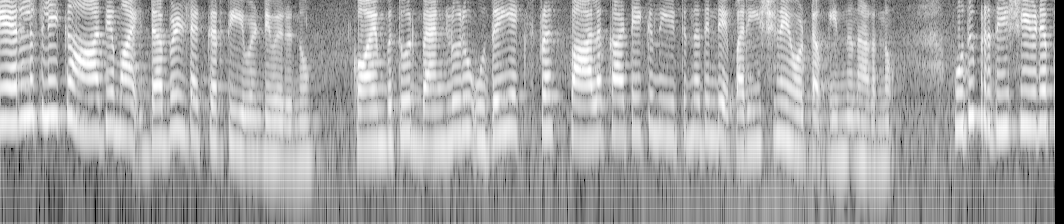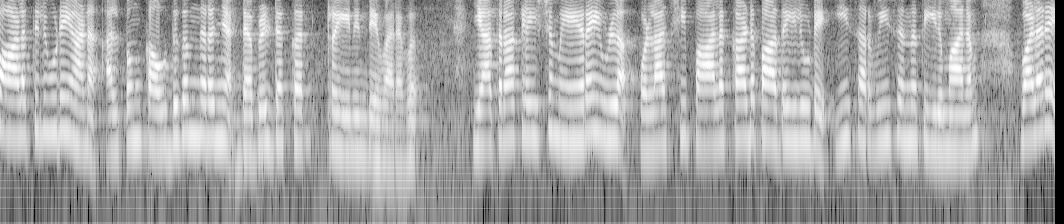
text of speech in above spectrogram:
കേരളത്തിലേക്ക് ആദ്യമായി ഡബിൾ ഡെക്കർ തീവണ്ടി വരുന്നു. കോയമ്പത്തൂർ ബാംഗ്ലൂരു ഉദയ് എക്സ്പ്രസ് പാലക്കാട്ടേക്ക് നീട്ടുന്നതിന്റെ പരീക്ഷണയോട്ടം ഇന്ന് നടന്നു. പുതുപ്രതീക്ഷയുടെ പാളത്തിലൂടെയാണ് അല്പം കൗതുകം നിറഞ്ഞ ഡബിൾ ഡെക്കർ ട്രെയിനിന്റെ വരവ്. യാത്രാക്ലേശം ഏറെയുള്ള പൊള്ളാച്ചി പാലക്കാട് പാതയിലൂടെ ഈ സർവീസ് എന്ന തീരുമാനം വളരെ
